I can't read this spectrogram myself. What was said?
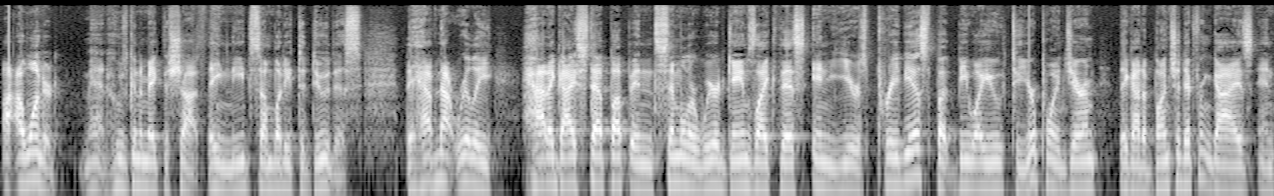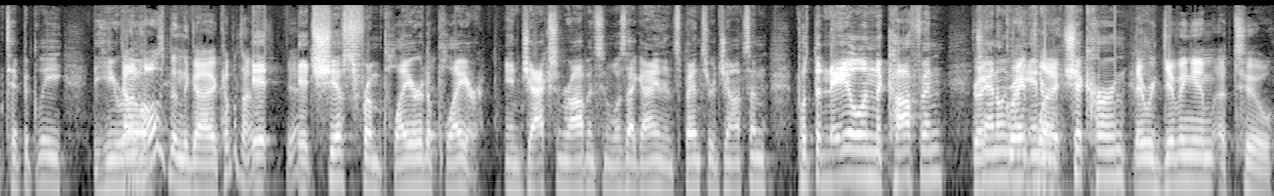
I, I wondered, man, who's going to make the shot? They need somebody to do this. They have not really had a guy step up in similar weird games like this in years previous, but BYU, to your point, Jarom, they got a bunch of different guys, and typically the hero. Dallin Hall's been the guy a couple times. It Yeah. it shifts from player to player. And Jackson Robinson was that guy, and then Spencer Johnson put the nail in the coffin, Great- channeling great play. Chick Hearn, They were giving him a two,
